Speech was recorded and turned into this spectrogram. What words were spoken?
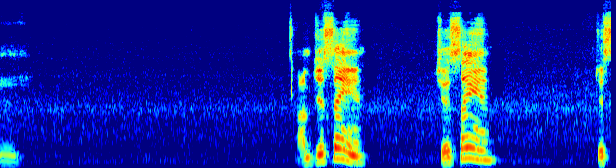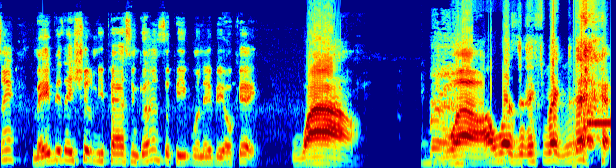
Mm. I'm just saying, just saying, just saying. Maybe they shouldn't be passing guns to people and they'd be okay. Wow. Bruh. Wow. I wasn't expecting that.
